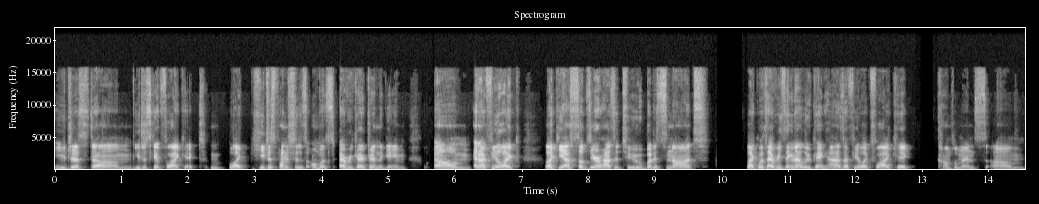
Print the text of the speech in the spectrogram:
you just um you just get fly kicked. Like he just punishes almost every character in the game. Um and I feel like like yes, Sub Zero has it too, but it's not like with everything that Liu Kang has, I feel like fly kick complements um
